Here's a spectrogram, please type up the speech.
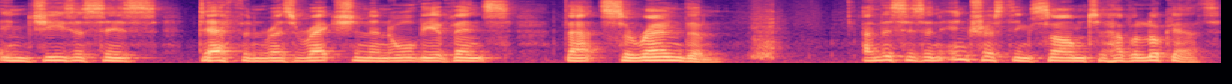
in Jesus' death and resurrection and all the events that surround them. And this is an interesting psalm to have a look at.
